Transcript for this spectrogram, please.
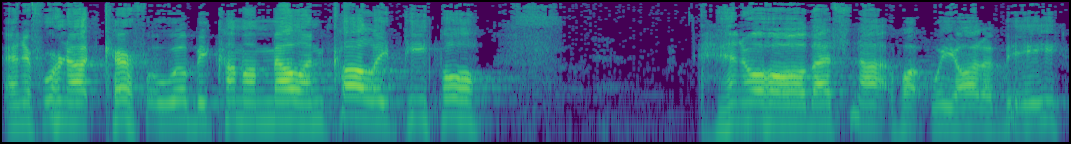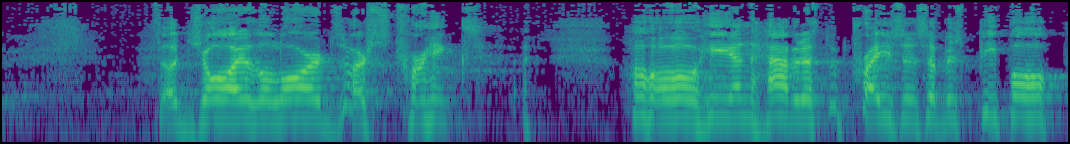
and if we're not careful, we'll become a melancholy people. And oh, that's not what we ought to be. The joy of the Lord's our strength. Oh, he inhabiteth the praises of his people.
